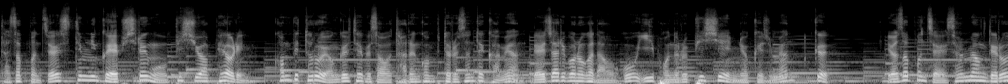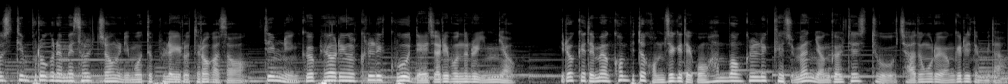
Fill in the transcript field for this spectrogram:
다섯 번째, 스팀 링크 앱 실행 후 PC와 페어링. 컴퓨터로 연결 탭에서 다른 컴퓨터를 선택하면 네 자리 번호가 나오고 이 번호를 PC에 입력해주면 끝. 여섯 번째, 설명대로 스팀 프로그램의 설정 리모트 플레이로 들어가서 스팀 링크 페어링을 클릭 후 네 자리 번호를 입력. 이렇게 되면 컴퓨터 검색이 되고 한번 클릭해주면 연결 테스트 후 자동으로 연결이 됩니다.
